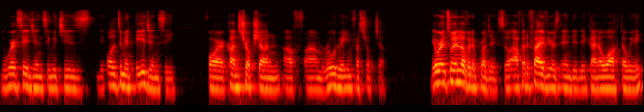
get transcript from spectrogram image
the Works Agency, which is the ultimate agency for construction of roadway infrastructure, they weren't so in love with the project. So after the five years ended, they kind of walked away.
